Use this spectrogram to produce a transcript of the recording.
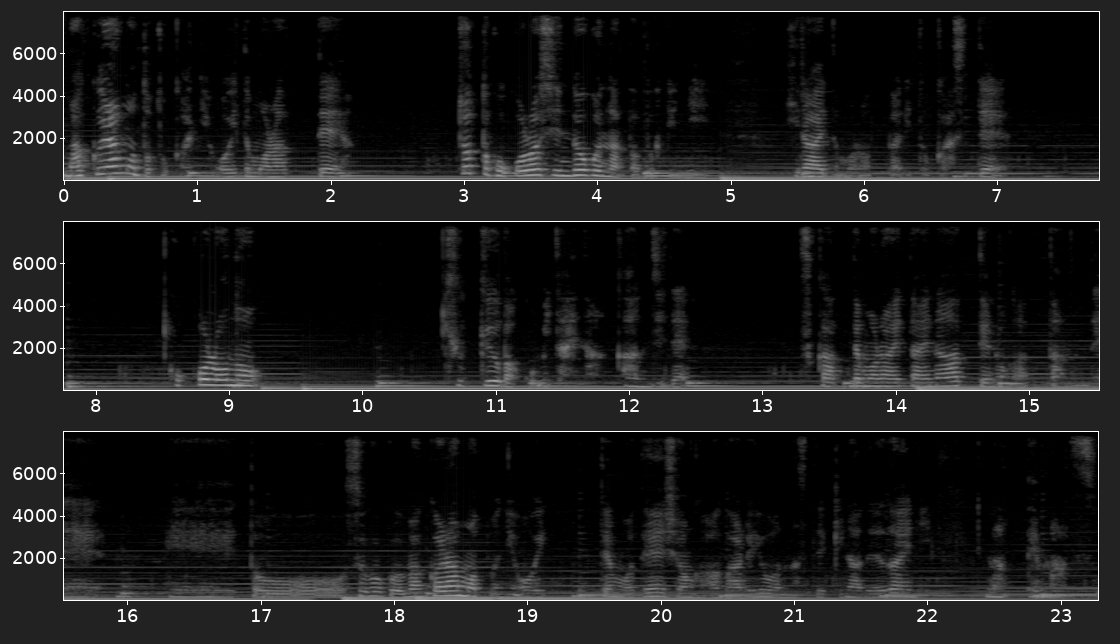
枕元とかに置いてもらってちょっと心しんどくなった時に開いてもらったりとかして心の救急箱みたいな感じで使ってもらいたいなっていうのがあったのとすごく枕元に置いてもテンションが上がるような素敵なデザインになってます。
